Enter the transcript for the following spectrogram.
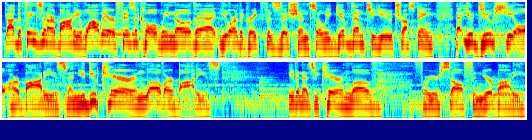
God, the things in our body, while they are physical, we know that you are the great physician. So we give them to you, trusting that you do heal our bodies and you do care and love our bodies, even as you care and love for yourself and your body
